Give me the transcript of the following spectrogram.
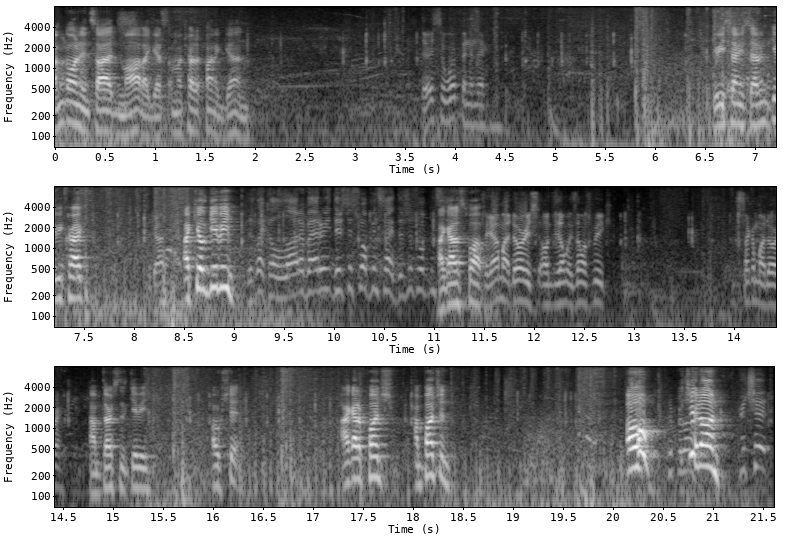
I'm going inside mod, I guess. I'm gonna try to find a gun. There's a weapon in there. Gibby 77, Gibby crack. I killed Gibby. There's like a lot of battery. There's a swap inside. There's a swap I inside. got a swap. I got my door. He's, he's almost, he's almost weak. Stuck on my door. I'm thirsting Gibby. Oh shit. I got a punch. I'm punching. Oh! Shit on! Good shit.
